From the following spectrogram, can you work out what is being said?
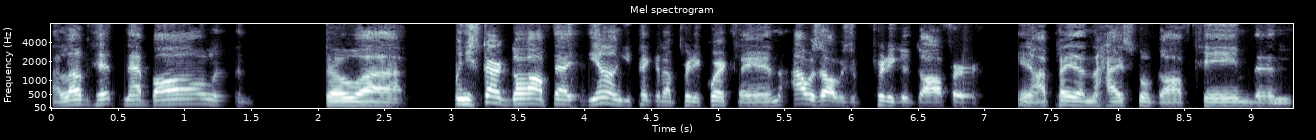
I loved hitting that ball. And so uh, when you start golf that young, you pick it up pretty quickly. And I was always a pretty good golfer. You know, I played on the high school golf team. Then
